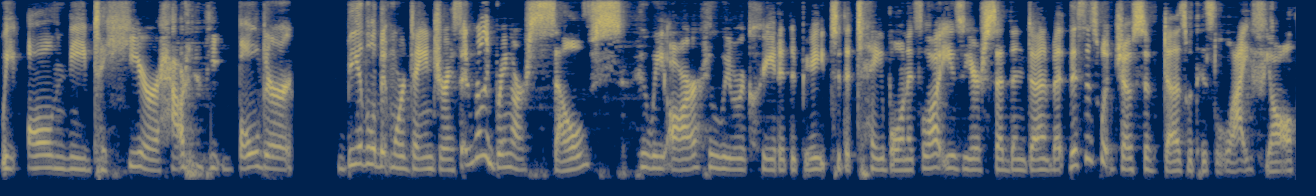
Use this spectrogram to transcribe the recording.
we all need to hear how to be bolder, be a little bit more dangerous, and really bring ourselves, who we are, who we were created to be, to the table. And it's a lot easier said than done. But this is what Joseph does with his life, y'all.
